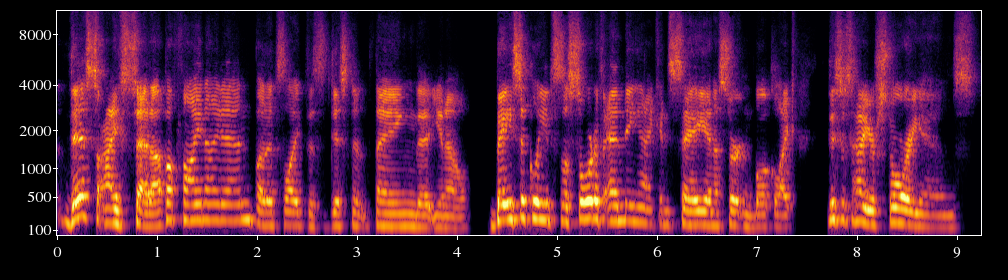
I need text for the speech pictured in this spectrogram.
this I set up a finite end, but it's like this distant thing that, you know, basically it's the sort of ending I can say in a certain book, like, this is how your story ends,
